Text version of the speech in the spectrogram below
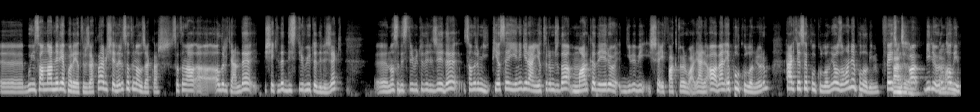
Ee, bu insanlar nereye para yatıracaklar? Bir şeyleri satın alacaklar. Satın al- alırken de bir şekilde distribute edilecek. Nasıl distribute edileceği de sanırım piyasaya yeni giren yatırımcıda marka değeri gibi bir şey faktör var. Yani aa ben Apple kullanıyorum. Herkes Apple kullanıyor. O zaman Apple alayım. Facebook de. aa, biliyorum Bence de. alayım.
